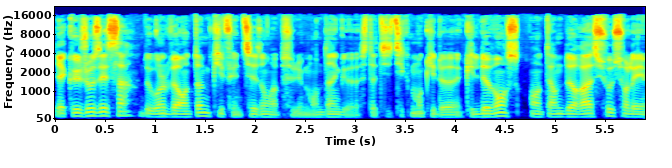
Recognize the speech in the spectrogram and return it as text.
Il a que José Sa de Wolverhampton qui fait une saison absolument dingue statistiquement, qui devance en termes de ratio sur les,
